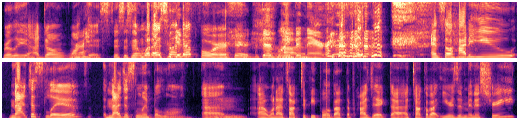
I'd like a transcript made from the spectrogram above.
Really? I don't want Right. this. This isn't what I signed Yeah. up for. I've definitely been there. and so how do you not just live not just limp along um, uh, when i talk to people about the project uh, i talk about years of ministry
